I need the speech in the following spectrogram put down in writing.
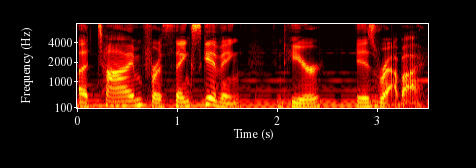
A Time for Thanksgiving, and here is Rabbi.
